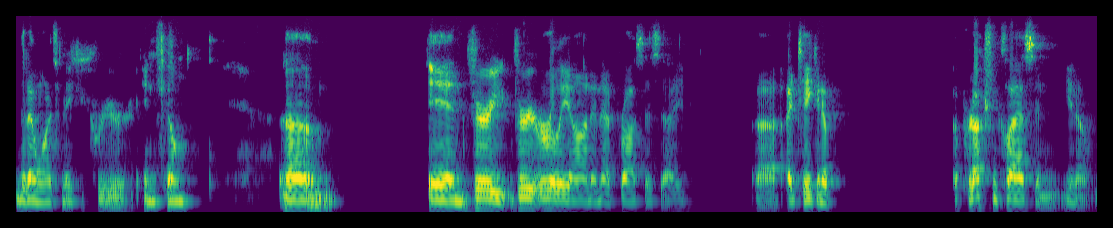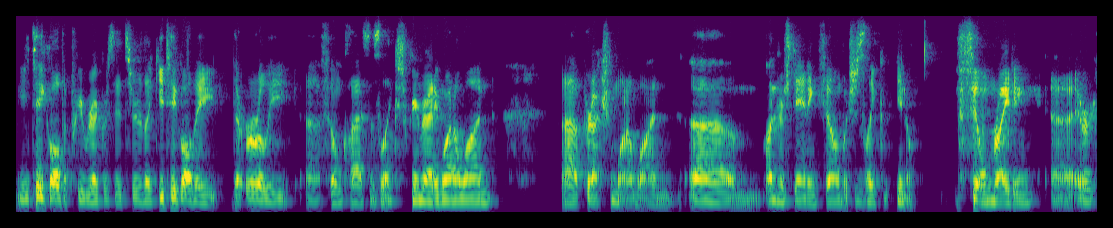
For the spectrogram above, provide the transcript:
that I wanted to make a career in film. Um, and very very early on in that process, I uh, I'd taken a a production class and you know you take all the prerequisites or like you take all the the early uh, film classes like screenwriting 101 uh, production 101 um, understanding film which is like you know film writing uh, or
